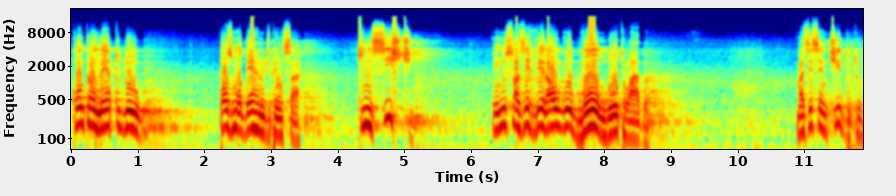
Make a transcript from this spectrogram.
contra o método pós-moderno de pensar, que insiste em nos fazer ver algo bom do outro lado. Mas esse antídoto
